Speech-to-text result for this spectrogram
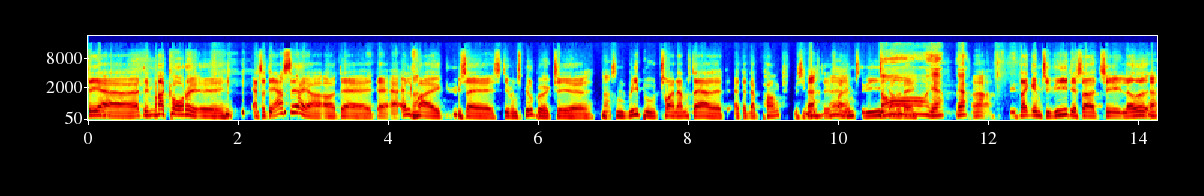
Det er, det er meget korte... Øh, altså, det er serier, og der, der er alt fra øh, gys af Steven Spielberg til øh, Nå. sådan en reboot, tror jeg nærmest er, af, af det der Punked, hvis I Ja, ja, det, ja, fra ja. MTV i gamle dage. Nå, ja, ja. Ja, det er så ikke MTV, det er så til, lavet Ja. ja.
